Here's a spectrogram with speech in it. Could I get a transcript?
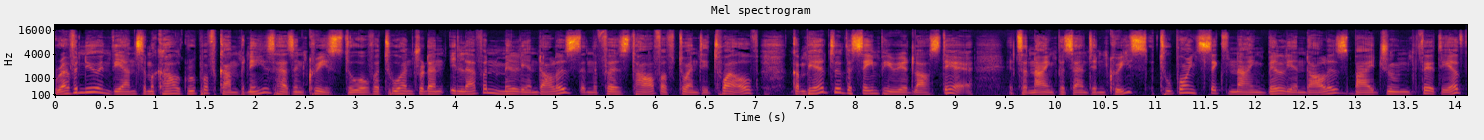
Revenue in the ANSA McAL group of companies has increased to over $211 million in the first half of 2012 compared to the same period last year. It's a 9% increase, $2.69 billion by June 30th,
